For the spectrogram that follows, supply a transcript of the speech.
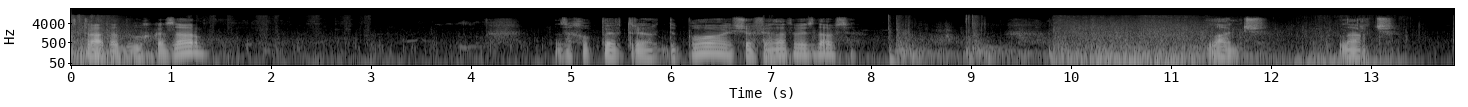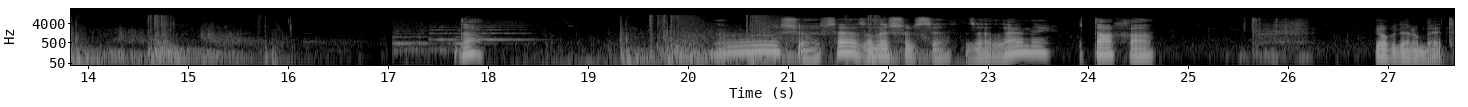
втрата двох казарм. Захопив три артдепо, і що фіолетовий здався? Ланч. Ларч. Да. Ну що, все, залишився зелений птаха. Що буде робити?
